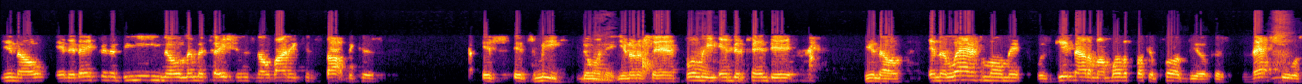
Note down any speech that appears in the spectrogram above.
you know, and it ain't gonna be no limitations. Nobody can stop because it's it's me doing it. You know what I'm saying? Fully independent. You know. And the last moment was getting out of my motherfucking pub deal because that shit was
